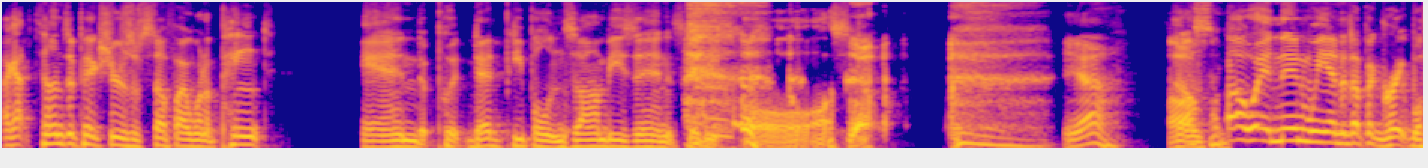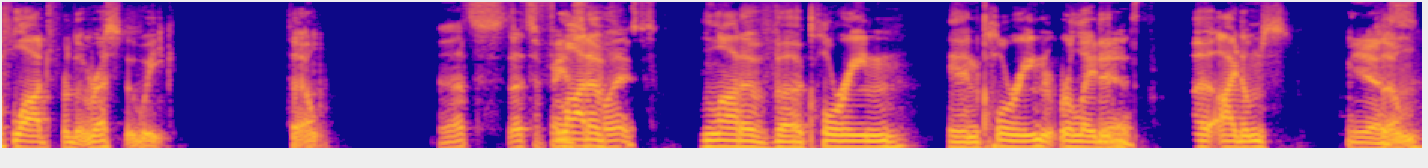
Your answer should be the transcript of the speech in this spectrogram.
I got tons of pictures of stuff I want to paint and put dead people and zombies in. It's gonna be awesome. Yeah. So- Awesome. oh, and then we ended up at Great Wolf Lodge for the rest of the week. So That's that's a lot of- place. A lot of uh, chlorine and chlorine related Yes. uh, items. Yes. So.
